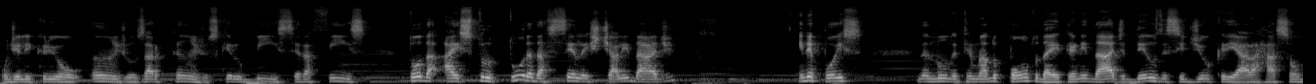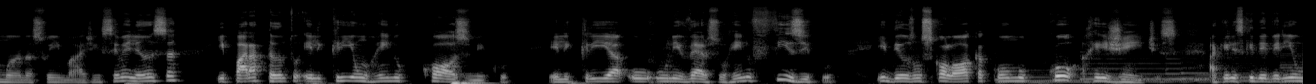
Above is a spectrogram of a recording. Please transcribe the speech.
onde ele criou anjos, arcanjos, querubins, serafins, toda a estrutura da celestialidade. E depois, né, num determinado ponto da eternidade, Deus decidiu criar a raça humana à sua imagem e semelhança, e para tanto ele cria um reino cósmico, ele cria o universo, o reino físico, e Deus nos coloca como corregentes, aqueles que deveriam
